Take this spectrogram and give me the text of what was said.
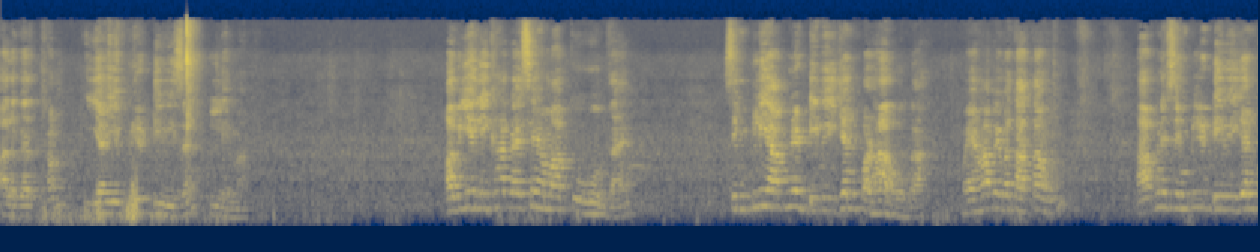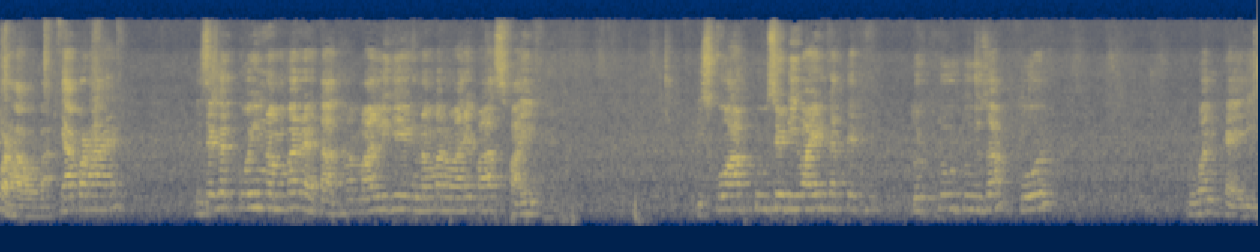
अलगर्थम या यूक्लिड डिवीज़न लेमा अब ये लिखा कैसे हम आपको वो बताएँ? सिंपली आपने डिवीज़न पढ़ा होगा। मैं यहाँ पे बताता हूँ। आपने सिंपली डिवीज़न पढ़ा होगा। क्या पढ़ा है? जैसे अगर कोई नंबर रहता था, मान लीजिए एक नंबर हमारे पास फाइव है, इसको आप टू से डिवाइड करते थे तो टू टू ज़ा फोर वन कैरी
